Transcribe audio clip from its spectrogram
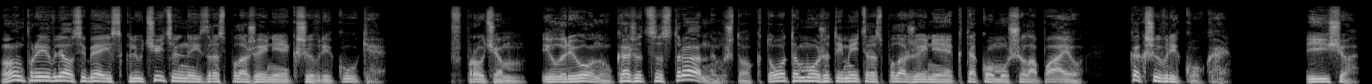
он проявлял себя исключительно из расположения к Шеврикуке. Впрочем, Илариону кажется странным, что кто-то может иметь расположение к такому шалопаю, как Шеврикука. И еще,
